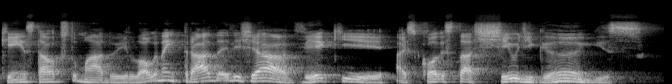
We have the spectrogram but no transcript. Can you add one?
Ken estava acostumado. E logo na entrada ele já vê que a escola está cheio de gangues,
